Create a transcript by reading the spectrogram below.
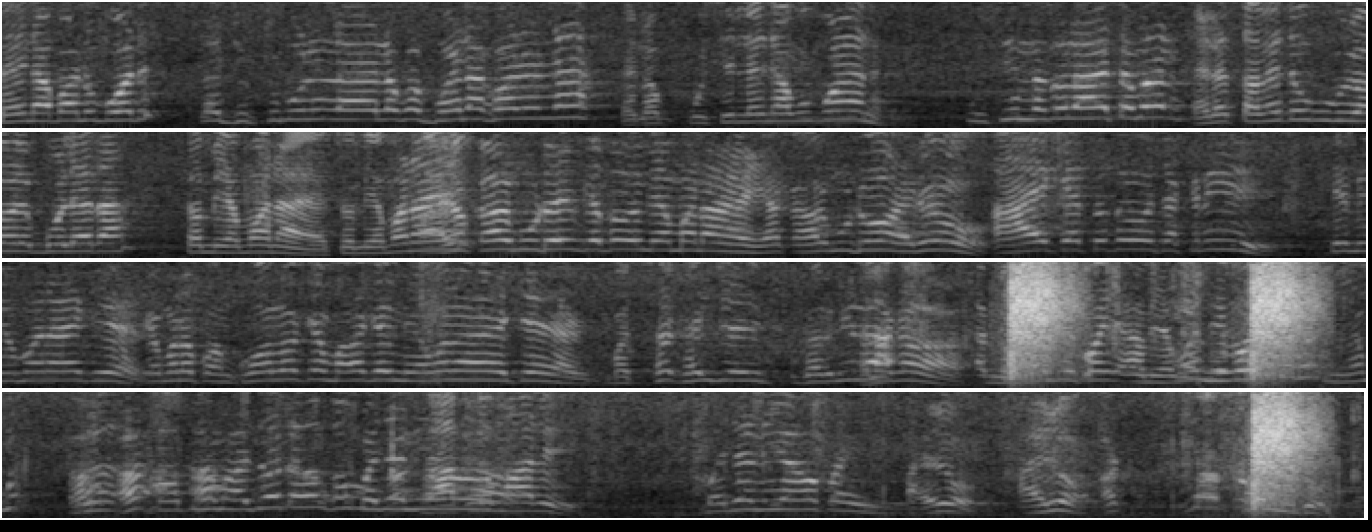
લઈને આવવાનું બોર્ડ? એટલે જુઠ્ઠું બોલીને લાવે લોકો ભોય નાખવાનું એટલે? એટલે પૂછીને લઈને આવવું પડે ને. પૂછીને નતો લાવે તમારે એટલે તમે તો બોલ્યા હતા કે મહેમાન આયા છો મહેમાન આયો? આયા કાળ મૂઢો એમ કેતો મહેમાન આવ્યા આ કાળ મૂઢો આવ્યો આય કેતો તો ચકરી કે મહેમાન આયા કે? કે મને પંખો આલો કે મારા ઘરે મહેમાન આવ્યા કે? મચ્છર ખાઈ જાય ગરમી લાગે. મહેમાન દેખો કોઈ આ મહેમાન દેખો મહેમાન આપણા માજો તો કહું મજા નહીં આવે. મારે. મજા નહીં આવે ભાઈ. આવ્યો આવ્યો આ કાળ મૂઢો.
